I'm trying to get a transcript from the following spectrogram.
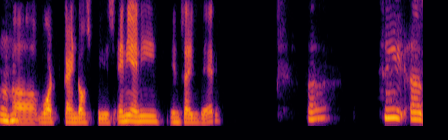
Mhm. uh, what kind of space any any insights there Uh, see, uh,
